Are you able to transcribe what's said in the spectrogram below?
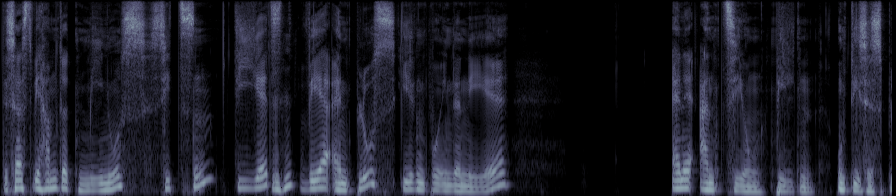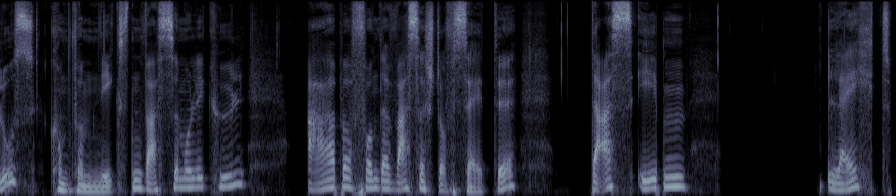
Das heißt, wir haben dort Minus sitzen, die jetzt, Mhm. wäre ein Plus irgendwo in der Nähe, eine Anziehung bilden. Und dieses Plus kommt vom nächsten Wassermolekül, aber von der Wasserstoffseite, das eben leicht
